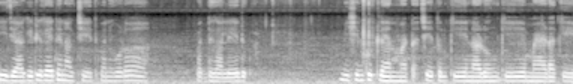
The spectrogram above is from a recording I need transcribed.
ఈ జాకెట్లకి అయితే నాకు చేతి పని కూడా పెద్దగా లేదు. మిషన్ కుట్లే అనమాట చేతులకి నడుంకి మేడకి.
